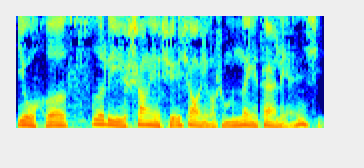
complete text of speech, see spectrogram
又和私立商业学校有什么内在联系？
